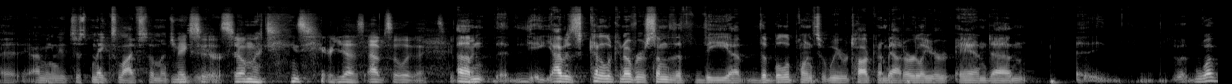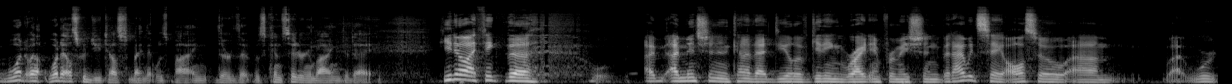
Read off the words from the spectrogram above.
Uh, I mean, it just makes life so much makes easier. it so much easier. Yes, absolutely. That's a good point. Um, I was kind of looking over some of the the uh, the bullet points that we were talking about earlier, and um, what what what else would you tell somebody that was buying there that was considering buying today? You know, I think the I, I mentioned in kind of that deal of getting right information, but I would say also um, we're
